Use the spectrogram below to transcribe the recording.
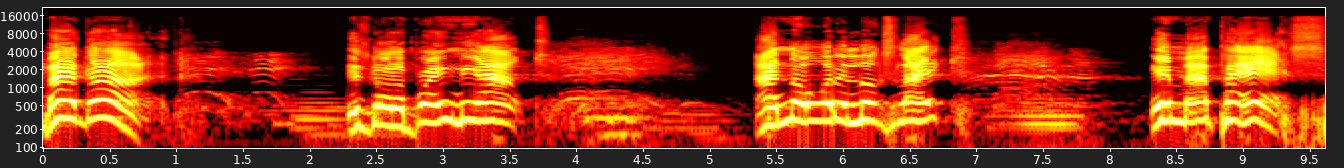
My God is going to bring me out. I know what it looks like in my past.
